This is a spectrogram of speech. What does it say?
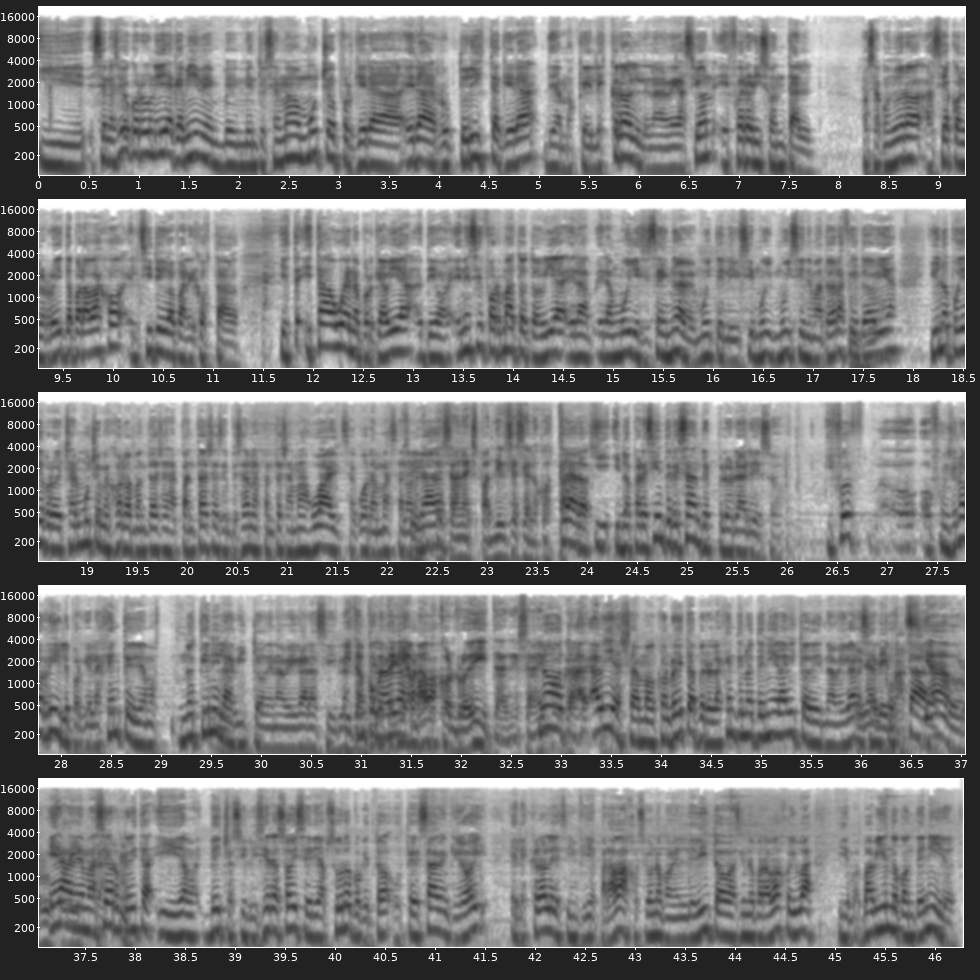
Y se nos iba a ocurrir una idea que a mí me, entusiasmaba mucho porque era, era rupturista, que era, digamos, que el scroll la navegación eh, fuera horizontal. O sea, cuando uno hacía con la ruedita para abajo, el sitio iba para el costado. Y, est- y estaba bueno porque había, digo, en ese formato todavía era, era muy 16-9, muy televisivo, muy, muy cinematográfico todavía, y uno podía aprovechar mucho mejor la pantalla. Las pantallas empezaron las pantallas más wide, ¿se acuerdan? Más Sí, alargadas. empezaban a expandirse hacia los costados. Claro, y, y nos parecía interesante explorar eso. Y fue o, o funcionó horrible porque la gente, digamos, no tiene el hábito de navegar así. La y gente tampoco tenía mouse abajo. con ruedita en esa No, época. t- había ya mouse con ruedita, pero la gente no tenía el hábito de navegar Era hacia el costado. demasiado rupturista. Era demasiado rupturista. Y digamos, de hecho, si lo hicieras hoy sería absurdo porque to- ustedes saben que hoy el scroll es para abajo. O sea, uno con el dedito va haciendo para abajo y va, y va viendo contenidos.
